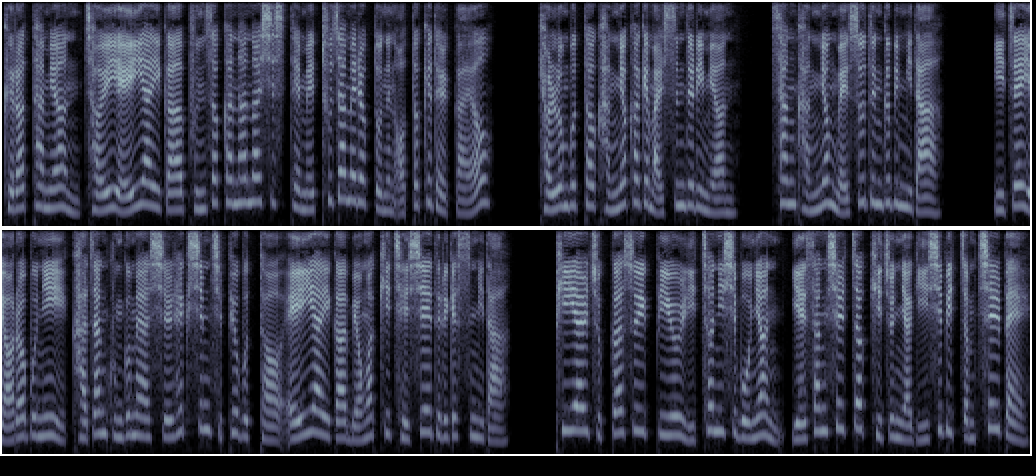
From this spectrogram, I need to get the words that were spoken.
그렇다면 저희 AI가 분석한 한화 시스템의 투자 매력도는 어떻게 될까요? 결론부터 강력하게 말씀드리면 상강력 매수 등급입니다. 이제 여러분이 가장 궁금해하실 핵심 지표부터 AI가 명확히 제시해 드리겠습니다. PR 주가 수익 비율 2025년 예상 실적 기준 약 22.7배.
